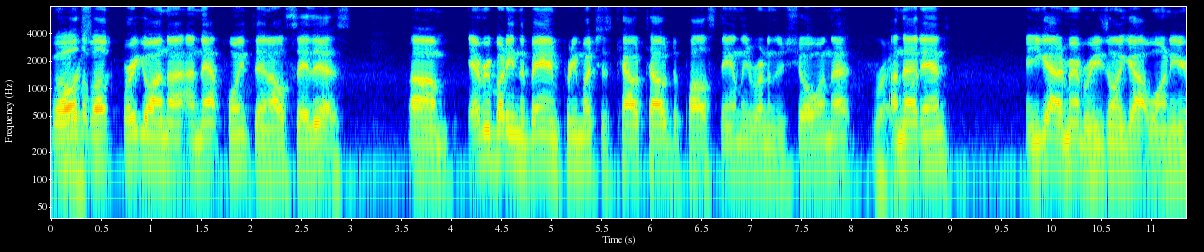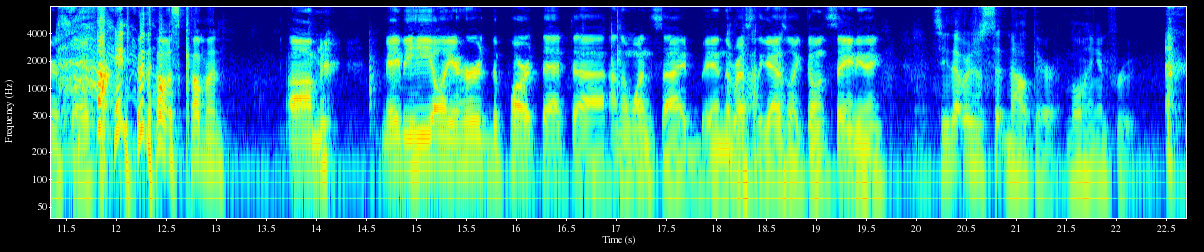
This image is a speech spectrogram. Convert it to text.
Well, course- well, before you go on that on that point, then I'll say this: um, everybody in the band pretty much is kowtowed to Paul Stanley running the show on that Right. on that end. And you got to remember, he's only got one ear, so I knew that was coming. um, maybe he only heard the part that uh, on the one side, and the rest of the guys are like, "Don't say anything." See, that was just sitting out there, low hanging fruit.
